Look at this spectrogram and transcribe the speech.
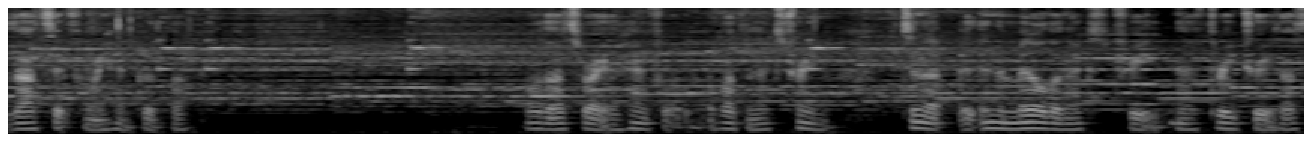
that's it for my hint. Good luck. Oh, that's right. A hint for about the next trainer. It's in the in the middle of the next tree. In the three trees. That's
